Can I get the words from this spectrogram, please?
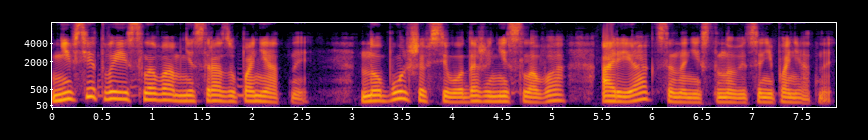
Не все твои слова мне сразу понятны, но больше всего даже не слова, а реакция на них становится непонятной.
